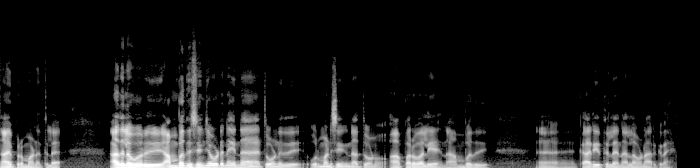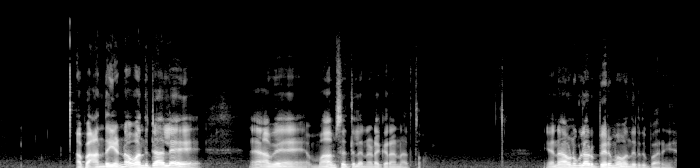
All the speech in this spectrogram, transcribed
நியாயப்பிரமாணத்தில். அதில் ஒரு ஐம்பது செஞ்ச உடனே என்ன தோணுது? ஒரு மனுஷனுக்கு என்ன தோணும்? ஆ பரவாயில்லையே நான் ஐம்பது காரியத்தில் நல்லவனாக இருக்கிறேன். அப்போ அந்த எண்ணம் வந்துட்டாலே அவன் மாம்சத்தில் நடக்கிறான்னு அர்த்தம். ஏன்னா அவனுக்குள்ள ஒரு பெருமை வந்துடுது பாருங்கள்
